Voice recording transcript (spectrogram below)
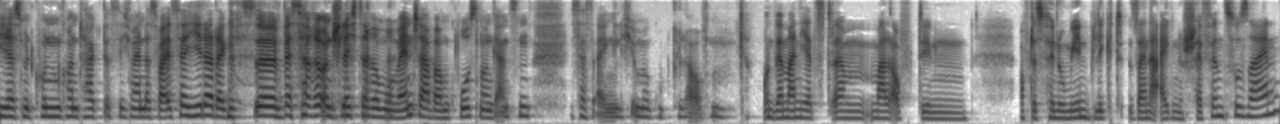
wie das mit Kundenkontakt ist. Ich meine, das weiß ja jeder, da gibt's äh, bessere und schlechtere Momente, aber im Großen und Ganzen ist das eigentlich immer gut gelaufen. Und wenn man jetzt ähm, mal auf den auf das Phänomen blickt, seine eigene Chefin zu sein,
